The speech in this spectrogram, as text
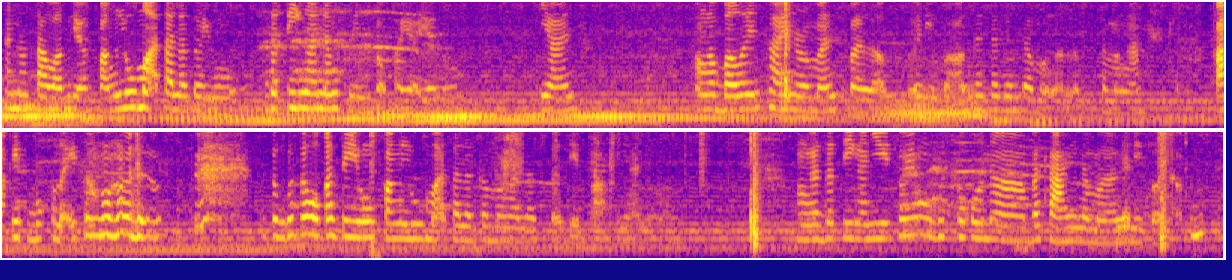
ano tawag yun, pang luma talaga yung datingan ng kwento. Kaya yan, oh. yan. Mga Valentine romance, mga loves. O, di ba? Ang ganda-ganda, mga loves, sa mga pocketbook na ito, mga loves. So, gusto ko kasi yung pangluma talaga mga loves. So, di ba? Yan. oh. Mga datingan niyo. Ito yung gusto ko na basahin ng mga ganito loves.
